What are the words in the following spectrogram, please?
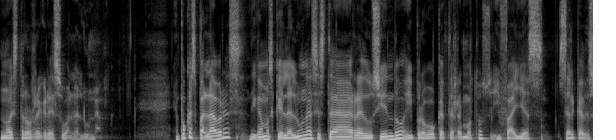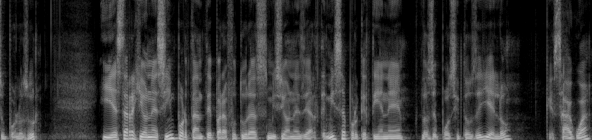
nuestro regreso a la Luna. En pocas palabras, digamos que la Luna se está reduciendo y provoca terremotos y fallas cerca de su polo sur. Y esta región es importante para futuras misiones de Artemisa porque tiene los depósitos de hielo que es agua,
